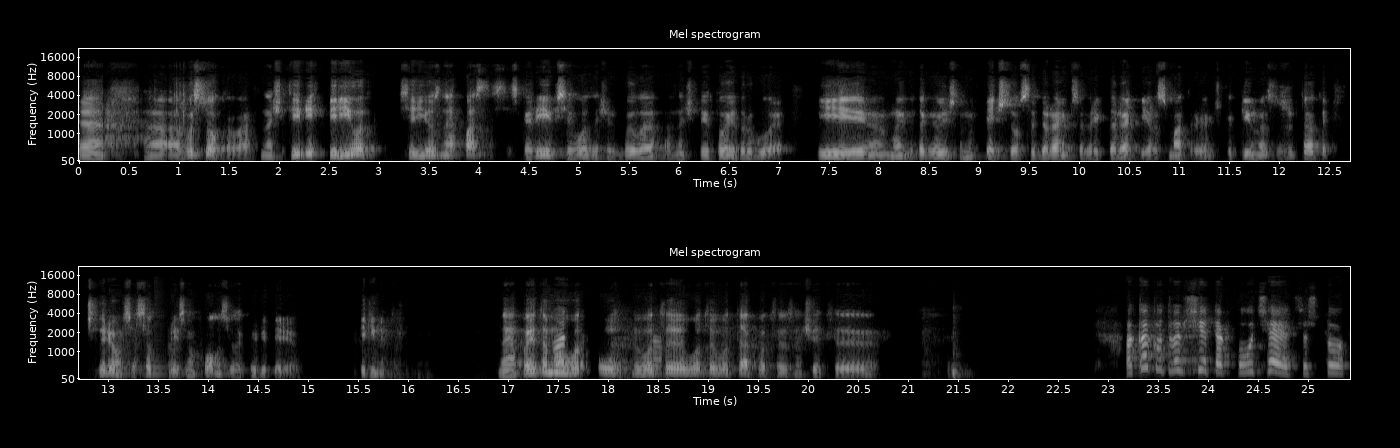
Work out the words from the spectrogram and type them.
Э, э, высокого, значит, или в период серьезной опасности. Скорее всего, значит, было значит, и то, и другое. И мы договорились, что мы в 5 часов собираемся в ректорате и рассматриваем, какие у нас результаты. Четырем все собрались, мы полностью закрыли период, периметр. Э, поэтому вот, вот, вот, вот так вот, значит, а как вот вообще так получается, что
